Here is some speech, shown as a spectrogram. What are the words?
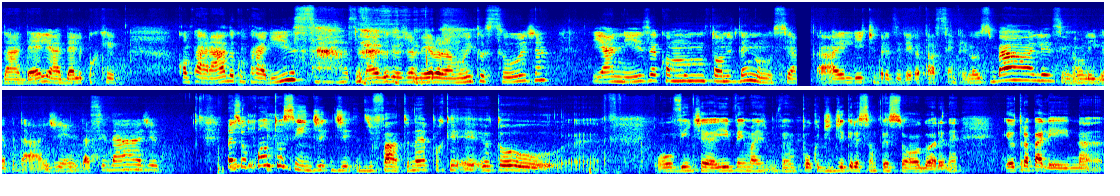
da, Adélia. A Adélia, porque comparada com Paris, a cidade do Rio de Janeiro era muito suja. E a Anísia como um tom de denúncia. A elite brasileira está sempre nos bailes e não liga da higiene da cidade. Mas o quanto, assim, de, de, de fato, né? Porque eu tô. É, o ouvinte aí vem, mais, vem um pouco de digressão pessoal agora, né? Eu trabalhei na,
